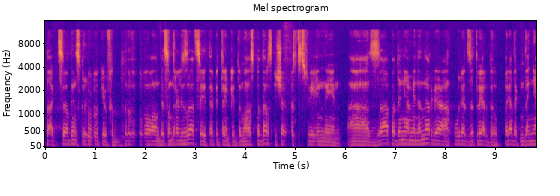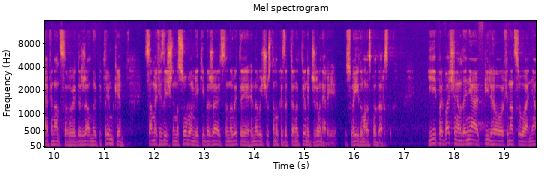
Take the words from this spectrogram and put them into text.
Так, це один з кроків до децентралізації та підтримки домогосподарств під час війни. За поданням Міненерго уряд затвердив порядок надання фінансової державної підтримки саме фізичним особам, які бажають встановити генеруючі установки з альтернативних джерел енергії у своїх домогосподарствах. І передбачення надання пільгового фінансування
